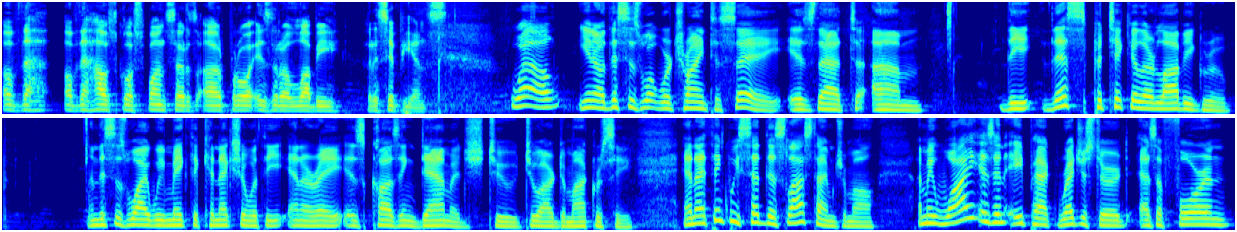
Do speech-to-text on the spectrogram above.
of the, of the House co sponsors are pro Israel lobby recipients. Well, you know, this is what we're trying to say is that um, the this particular lobby group, and this is why we make the connection with the NRA, is causing damage to to our democracy. And I think we said this last time, Jamal. I mean, why isn't AIPAC registered as a foreign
